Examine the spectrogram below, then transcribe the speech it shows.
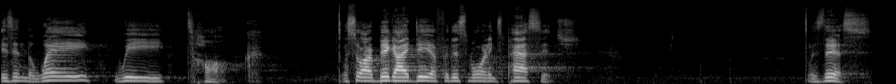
is in the way we talk. So, our big idea for this morning's passage is this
